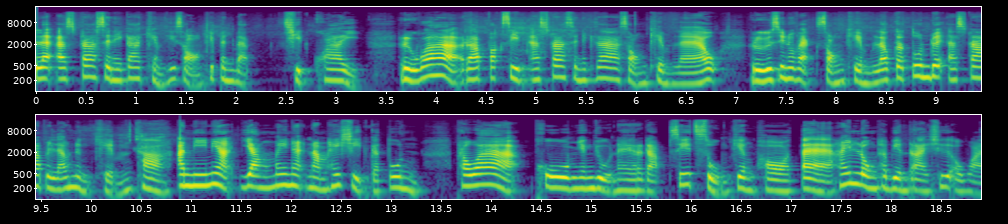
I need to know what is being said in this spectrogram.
และแอสตราเซเนกาเข็มที่ 2 ที่เป็นแบบ ฉีดไขว้ หรือว่ารับวัคซีนแอสตราเซเนกา2เข็มแล้ว หรือซีโนแวค2เข็ม แล้วกระตุ้นด้วยแอสตราไปแล้ว1เข็ม อันนี้เนี่ยยังไม่แนะนำให้ฉีดกระตุ้น เพราะว่าภูมิยังอยู่ในระดับที่สูงเพียงพอ แต่ให้ลงทะเบียนรายชื่อเอาไว้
